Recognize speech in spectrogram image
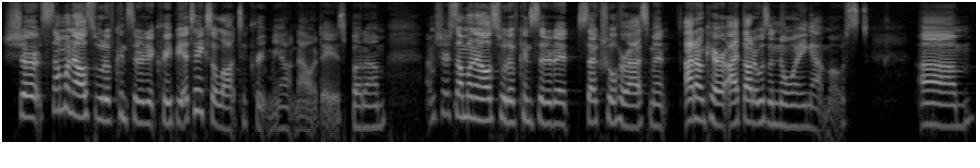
Sure, someone else would have considered it creepy. It takes a lot to creep me out nowadays, but um I'm sure someone else would have considered it sexual harassment. I don't care. I thought it was annoying at most. Um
